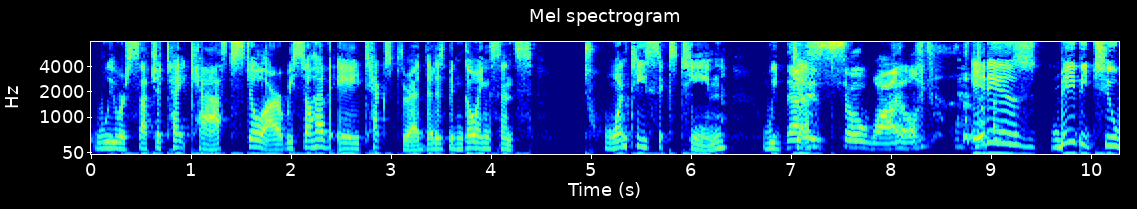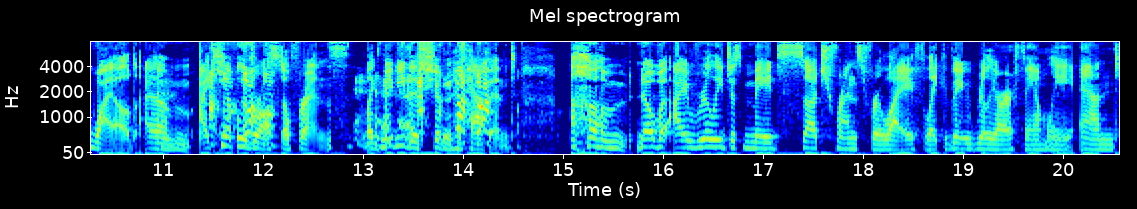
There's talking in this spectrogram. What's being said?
we were such a tight cast, still are. We still have a text thread that has been going since 2016 we that just is so wild. it is maybe too wild. Um, I can't believe we're all still friends. Like maybe this shouldn't have happened. Um, no, but I really just made such friends for life. Like they really are a family, and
